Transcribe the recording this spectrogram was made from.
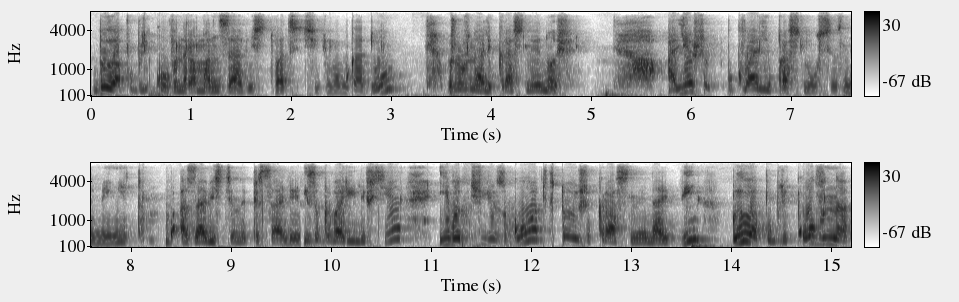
был опубликован роман «Зависть» в 27 году в журнале «Красная ночь», Олеша буквально проснулся знаменитым. О зависти написали и заговорили все. И вот через год в той же «Красной Нави» было опубликовано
